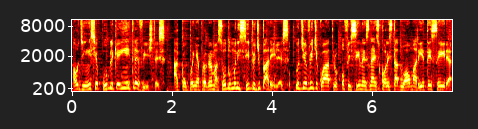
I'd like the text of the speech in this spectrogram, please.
audiência pública e entrevistas. Acompanhe a programação do município de Parelhas. No dia 24, oficinas na Escola Estadual Maria Terceira,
